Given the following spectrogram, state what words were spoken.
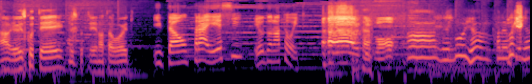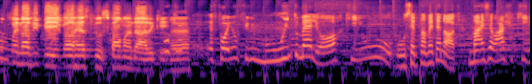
Ah, eu escutei, eu escutei, nota 8. Então, pra esse, eu dou nota 8. Ah, muito bom. Aleluia, Por que, que não foi 9,5 igual o resto dos pau mandados aqui? É, Foi um filme muito melhor que o, o 199. Mas eu acho que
